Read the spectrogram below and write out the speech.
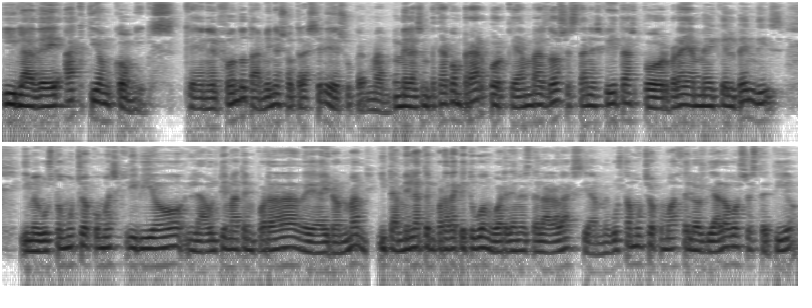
y la de Action Comics, que en el fondo también es otra serie de Superman. Me las empecé a comprar porque ambas dos están escritas por Brian Michael Bendis y me gustó mucho cómo escribió la última temporada de Iron Man y también la temporada que tuvo en Guardianes de la Galaxia. Me gusta mucho cómo hace los diálogos este tío.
